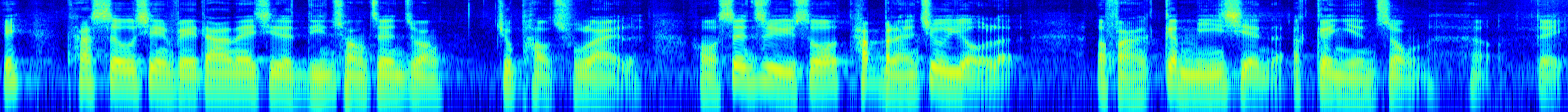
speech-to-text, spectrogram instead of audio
诶，他射物腺肥大那些的临床症状就跑出来了。哦，甚至于说他本来就有了。啊，反而更明显的，更严重了。好，对。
